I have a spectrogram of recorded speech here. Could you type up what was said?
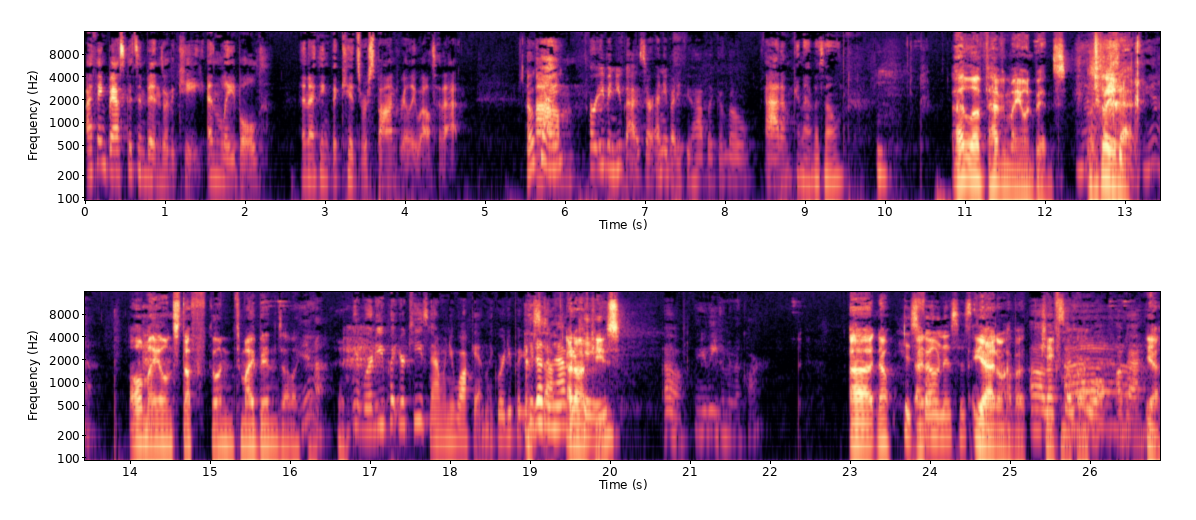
I think baskets and bins are the key and labeled, and I think the kids respond really well to that. Okay. Um, Or even you guys, or anybody, if you have like a little. Adam can have his own. I love having my own bins. I'll tell you that. Yeah, All my own stuff going into my bins. I like yeah. that. Yeah. Yeah, where do you put your keys now when you walk in? Like, where do you put your keys? he doesn't have. I don't a have key. keys. Oh, You leave him in the car. Uh, no. His I- phone is his. Key. Yeah, I don't have a oh, key that's for so my car. cool. Okay. Yeah,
